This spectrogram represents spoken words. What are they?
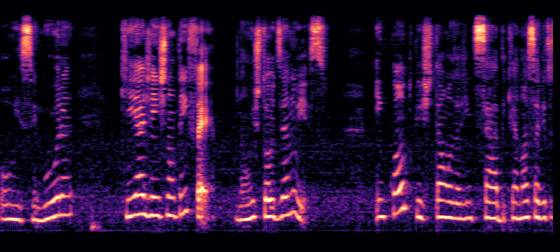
ou insegura que a gente não tem fé. Não estou dizendo isso. Enquanto cristãos, a gente sabe que a nossa vida,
